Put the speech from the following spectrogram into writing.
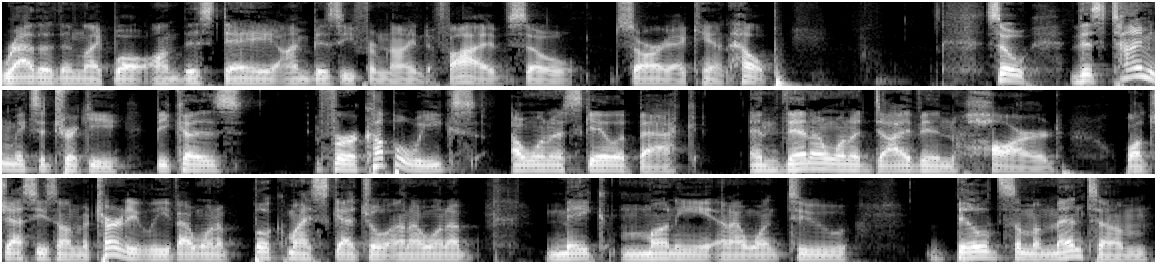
rather than like, well, on this day, I'm busy from nine to five. So sorry, I can't help. So this timing makes it tricky because for a couple weeks, I want to scale it back and then I want to dive in hard while Jesse's on maternity leave. I want to book my schedule and I want to make money and I want to build some momentum.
